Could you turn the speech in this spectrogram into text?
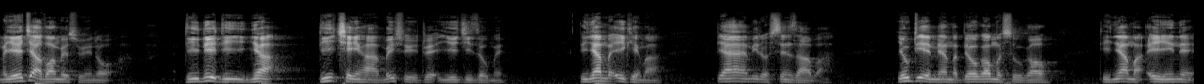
ငရဲကြသွားမယ်ဆိုရင်တော့ဒီနေ့ဒီညဒီအချိန်ဟာမိတ်ဆွေအတွက်အရေးကြီးဆုံးပဲဒီညမအိတ်ခင်မှာပြန်ပြီးတော့စဉ်းစားပါရုပ်တရက်များမပြောကောင်းမဆိုကောင်းဒီညမှာအိတ်ရင်းနဲ့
